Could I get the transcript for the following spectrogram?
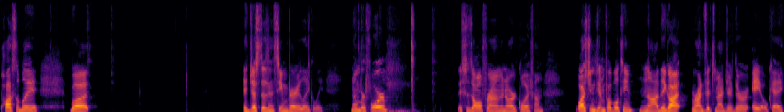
possibly, but it just doesn't seem very likely. Number four, this is all from an article I found. Washington football team, nah, they got Ron Fitzmagic. They're a okay.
